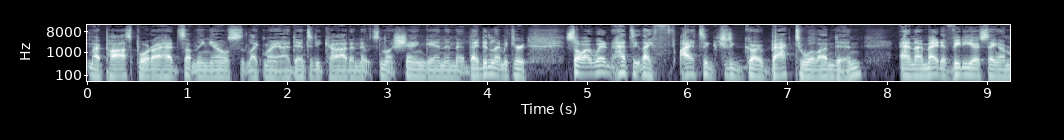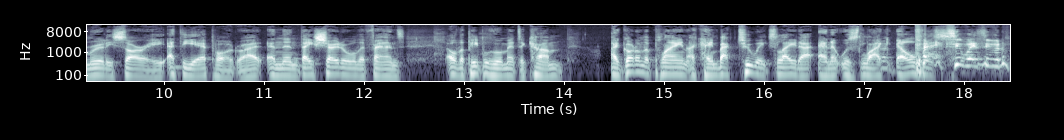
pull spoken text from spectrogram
my passport. I had something else, like my identity card, and it's not Schengen, and they didn't let me through. So I went. Had to. They. I had to go back to London, and I made a video saying I'm really sorry at the airport, right? And then they showed all their fans, all the people who were meant to come. I got on the plane. I came back two weeks later, and it was like Elvis. it was even.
